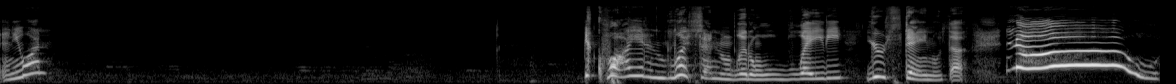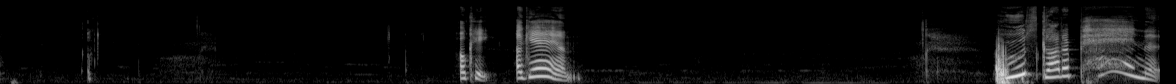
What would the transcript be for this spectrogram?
Anyone? Be quiet and listen, little lady. You're staying with us. No! Okay, again. Who's got a pen?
